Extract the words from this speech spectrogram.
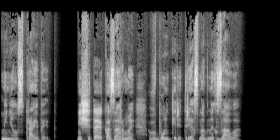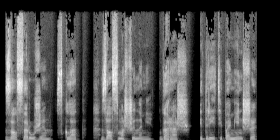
Меня устраивает. Не считая казармы, в бункере три основных зала. Зал с оружием, склад, зал с машинами, гараж и третий поменьше,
